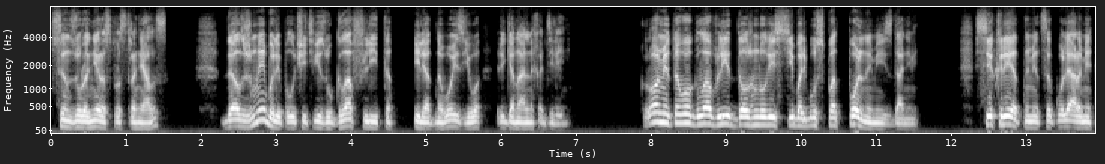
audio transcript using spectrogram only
цензура не распространялась, должны были получить визу главлита или одного из его региональных отделений. Кроме того, главлит должен был вести борьбу с подпольными изданиями. Секретными циркулярами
